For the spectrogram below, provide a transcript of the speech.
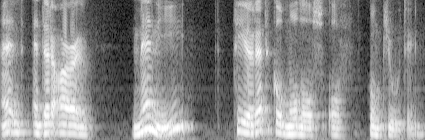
And, and there are many theoretical models of computing.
